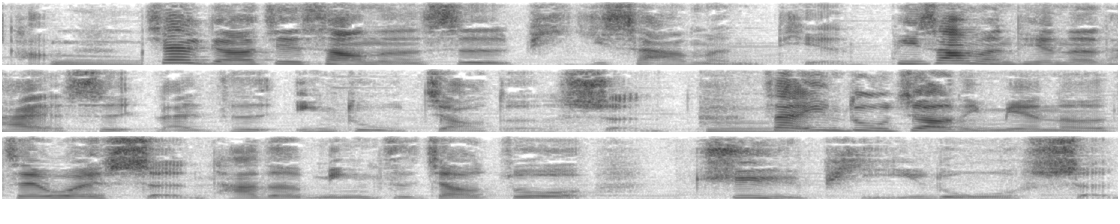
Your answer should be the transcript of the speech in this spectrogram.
好，嗯，下一个要介绍呢是毗沙门天。毗沙门天呢，他也是来自印度教的神。在印度教里面呢，这位神他的名字叫做。俱毗罗神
